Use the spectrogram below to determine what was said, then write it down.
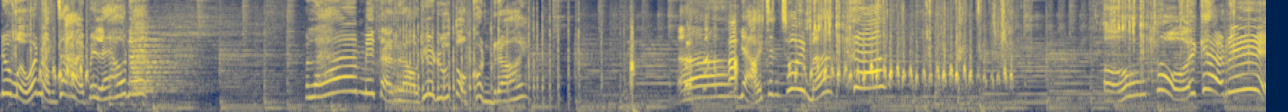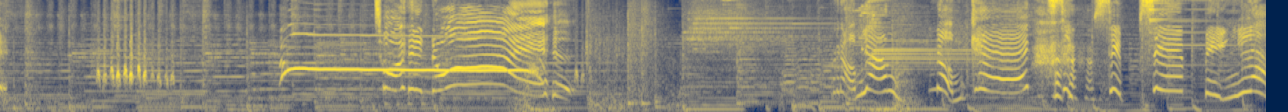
ดูเหมือนว่าหนมจะหายไปแล้วนะ และมีแต่เราที่รู้ตัวคนร้าย เอออยากให้ฉันช่วยมะฮะโอ้โถยแครี่ ช่วยด้วย อมยังหนมเค้กสิบสิบสิบปิงล่ะ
